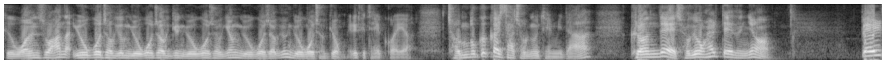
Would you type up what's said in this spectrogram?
그 원소 하나 요거 적용, 요거 적용, 요거 적용, 요거 적용, 요거 적용 이렇게 될 거예요. 전부 끝까지 다 적용됩니다. 그런데 적용할 때는요. 뺄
